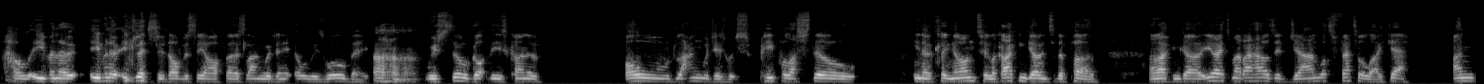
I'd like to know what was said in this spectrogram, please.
how even though even though English is obviously our first language and it always will be, uh-huh. we've still got these kind of old languages which people are still, you know, clinging on to. Like I can go into the pub and I can go, you know, matter how's it, Jan? What's fettle like? Yeah. And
